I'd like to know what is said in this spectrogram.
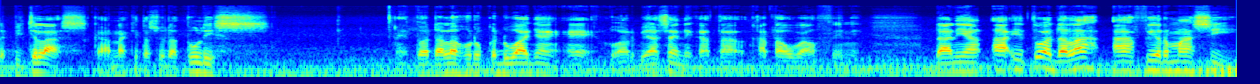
lebih jelas karena kita sudah tulis. Itu adalah huruf keduanya E. Luar biasa ini kata kata wealth ini. Dan yang A itu adalah afirmasi.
